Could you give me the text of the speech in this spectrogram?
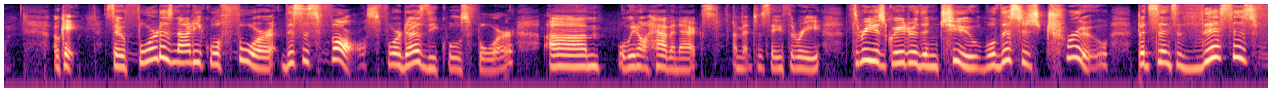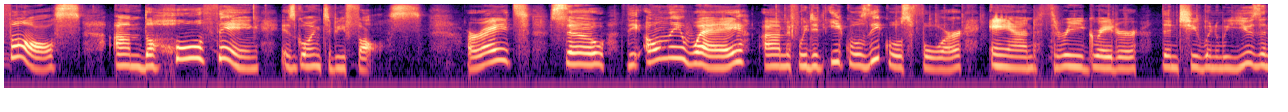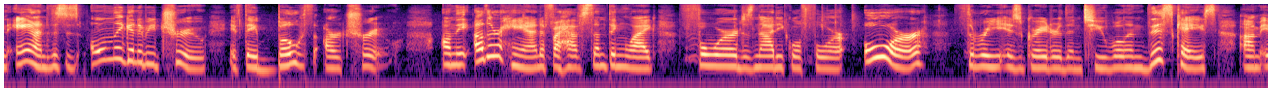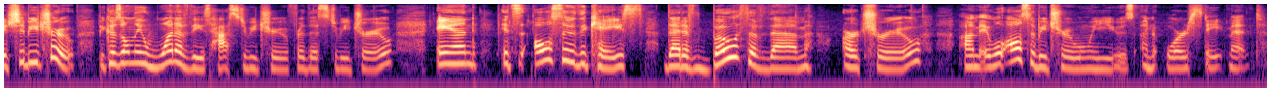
Okay, so 4 does not equal 4. This is false. 4 does equals 4. Um, well, we don't have an x. I meant to say 3. 3 is greater than 2. Well, this is true. But since this is false, um, the whole thing is going to be false. All right, so the only way, um, if we did equals equals 4 and 3 greater than 2, when we use an and, this is only going to be true if they both are true. On the other hand, if I have something like 4 does not equal 4 or 3 is greater than 2, well in this case um, it should be true because only one of these has to be true for this to be true. And it's also the case that if both of them are true, um, it will also be true when we use an OR statement.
